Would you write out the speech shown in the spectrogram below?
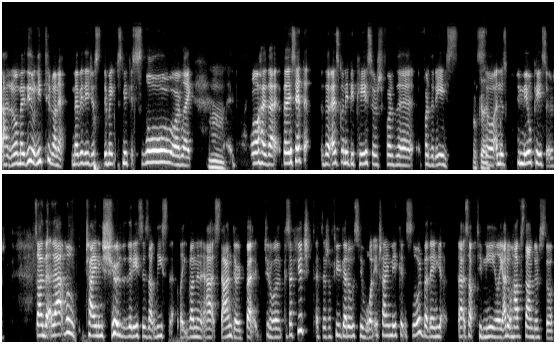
I don't know, maybe they don't need to run it. Maybe they just they might just make it slow or like Mm, I don't know how that. But they said that there is going to be pacers for the for the race. okay. So and there's male pacers. So that, will try and ensure that the race is at least like running at standard. But you know, because a huge if there's a few girls who want to try and make it slower, but then yeah, that's up to me. Like I don't have standards, so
